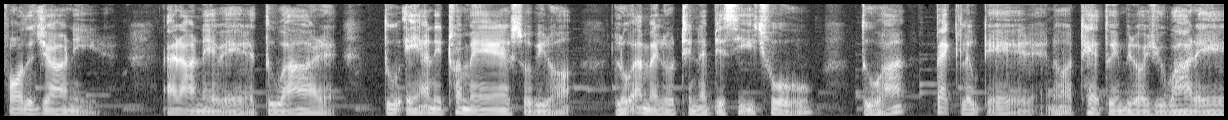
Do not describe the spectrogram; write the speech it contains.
for the journey အဲ့ဒါနဲ့ပဲတဲ့သူကတဲ့သူအိမ်ကနေထွက်မယ်ဆိုပြီးတော့လိုအပ်မယ်လို့ထင်တဲ့ပစ္စည်းအချို့ကိုသူက pack လုပ်တယ်တဲ့နော်ထည့်သွင်းပြီးတော့ယူပါတယ်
